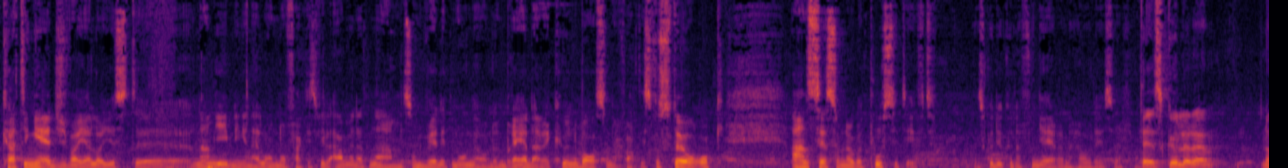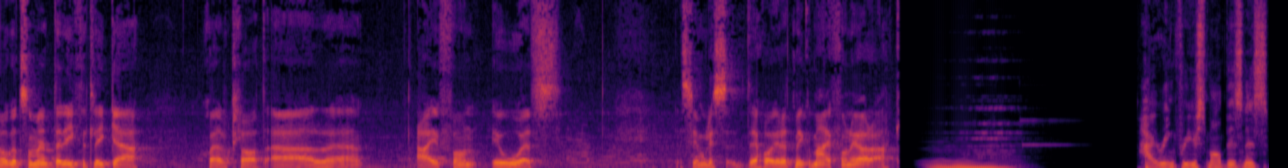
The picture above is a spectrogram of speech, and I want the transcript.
cutting edge vad gäller just eh, namngivningen eller om de faktiskt vill använda ett namn som väldigt många av den bredare kundbasen faktiskt förstår och anser som något positivt. Det skulle kunna fungera med HD i så fall. Det skulle det. Något som inte är riktigt lika självklart är eh, iPhone OS. Det, det har ju rätt mycket med iPhone att göra. Hiring for your small business?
